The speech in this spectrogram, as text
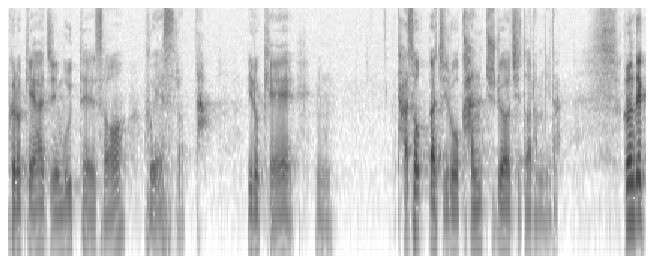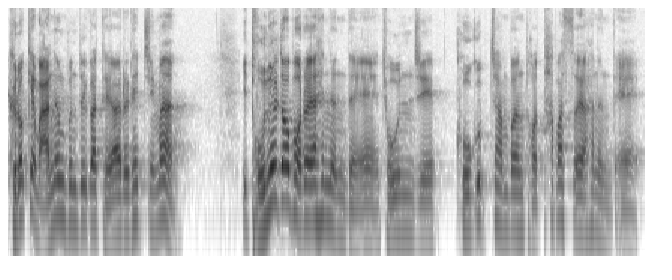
그렇게 하지 못해서 후회스럽다. 이렇게 음, 다섯 가지로 간추려지더랍니다. 그런데 그렇게 많은 분들과 대화를 했지만 이 돈을 더 벌어야 했는데 좋은 집 고급차 한번 더 타봤어야 하는데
